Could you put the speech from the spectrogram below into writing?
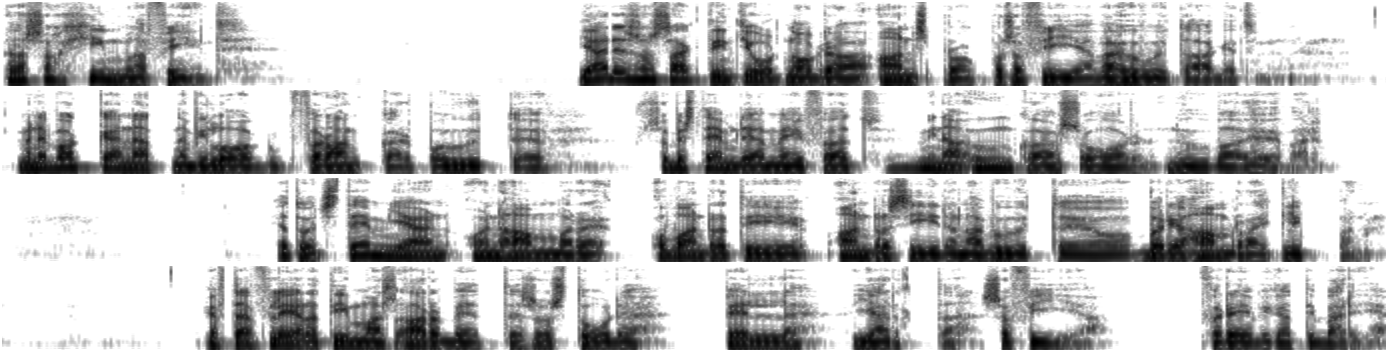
Det var så himla fint. Jag hade som sagt inte gjort några anspråk på Sofia överhuvudtaget. Men en vacker natt när vi låg för ankar på Utö så bestämde jag mig för att mina ungkarlsår nu var över. Jag tog ett stämjärn och en hammare och vandrade till andra sidan av Utö och började hamra i klippan. Efter flera timmars arbete så stod det Pelle, Hjärta, Sofia förevigat i berget.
